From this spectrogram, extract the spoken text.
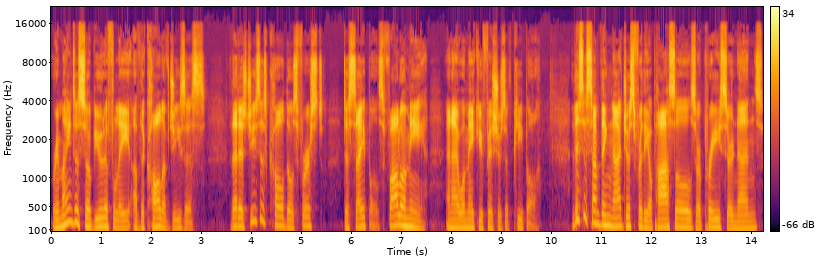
reminds us so beautifully of the call of Jesus that as Jesus called those first disciples, Follow me, and I will make you fishers of people. This is something not just for the apostles or priests or nuns,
